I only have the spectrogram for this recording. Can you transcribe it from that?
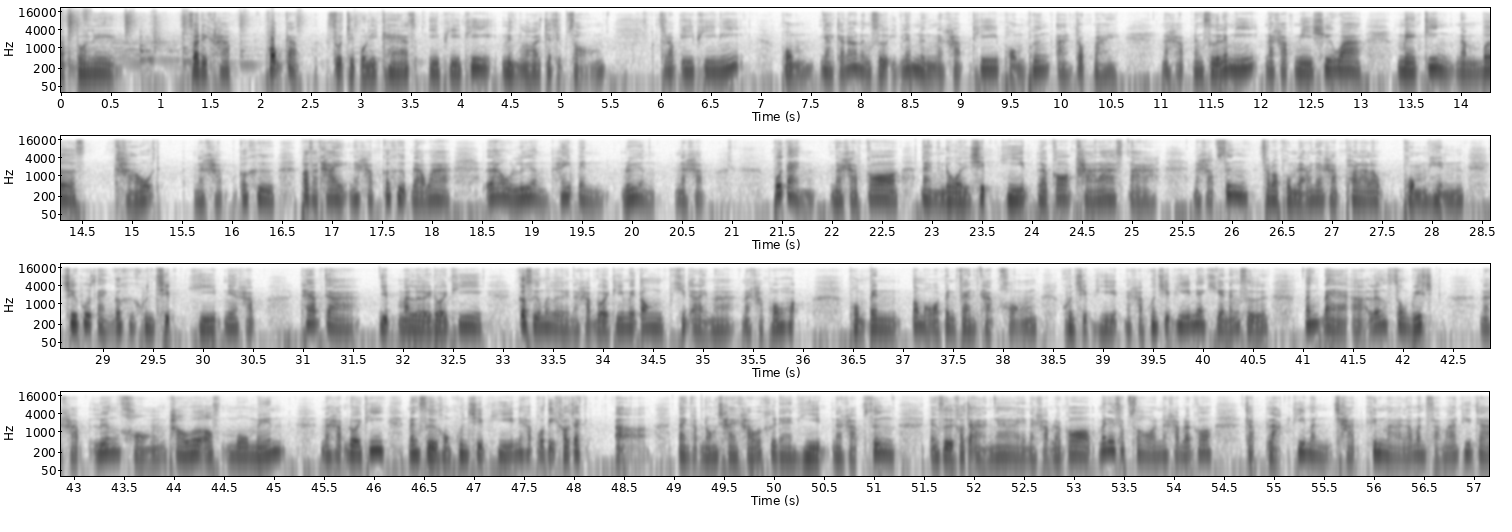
กับตัวเลข สวัสดีครับ พบกับสุจิปุริแคส EP ที่ 172สำหรับ EP นี้ผมอยากจะเล่าหนังสืออีกเล่มหนึ่งนะครับ ที่ผมเพิ่งอ่านจบไปนะครับ หนังสือเล่มนี้นะครับมีชื่อว่า making numbers count นะครับ ก็คือภาษาไทยนะครับ ก็คือแปลว่า เล่าเรื่องให้เป็นเรื่องนะครับ ผู้แต่งนะครับก็แต่งโดยชิปฮีทแล้วก็คาร่าสตาร์นะครับซึ่งสำหรับผมแล้วเนี่ยครับพอเราผมเห็นชื่อผู้แต่งก็คือคุณชิปฮีทเนี่ยครับแทบจะหยิบมาเลยโดยที่ก็ซื้อมาเลยนะครับ โดยที่ไม่ต้องคิดอะไรมากนะครับ เพราะผมเป็นต้องบอกว่าเป็นแฟนคลับของคุณชิปฮีทนะครับ คุณชิปฮีทเนี่ยเขียนหนังสือตั้งแต่เรื่อง Switch นะครับเรื่องของ power of moment นะครับโดยที่หนังสือของคุณชิปฮีทนะครับปกติเขาจะแต่งกับน้องชายเขาก็คือแดนฮีทนะครับซึ่งหนังสือเขาจะอ่านง่ายนะครับแล้วก็ไม่ได้ซับซ้อนนะครับแล้วก็จับหลักที่มันชัดขึ้นมา แล้วมันสามารถที่จะ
